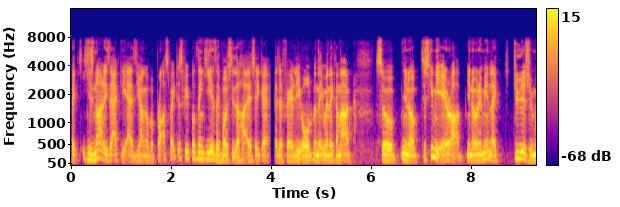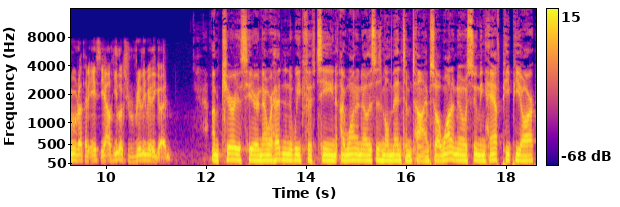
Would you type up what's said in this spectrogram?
like he's not exactly as young of a prospect as people think he is. Like mostly the highest rate guys are fairly old when they when they come out. So you know, just give me A Rob. You know what I mean? Like two years removed off that ACL, he looks really really good. I'm curious here. Now we're heading into week 15. I want to know this is momentum time. So I want to know, assuming half PPR,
